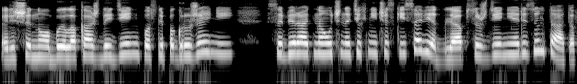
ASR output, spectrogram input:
Решено было каждый день после погружений собирать научно-технический совет для обсуждения результатов.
